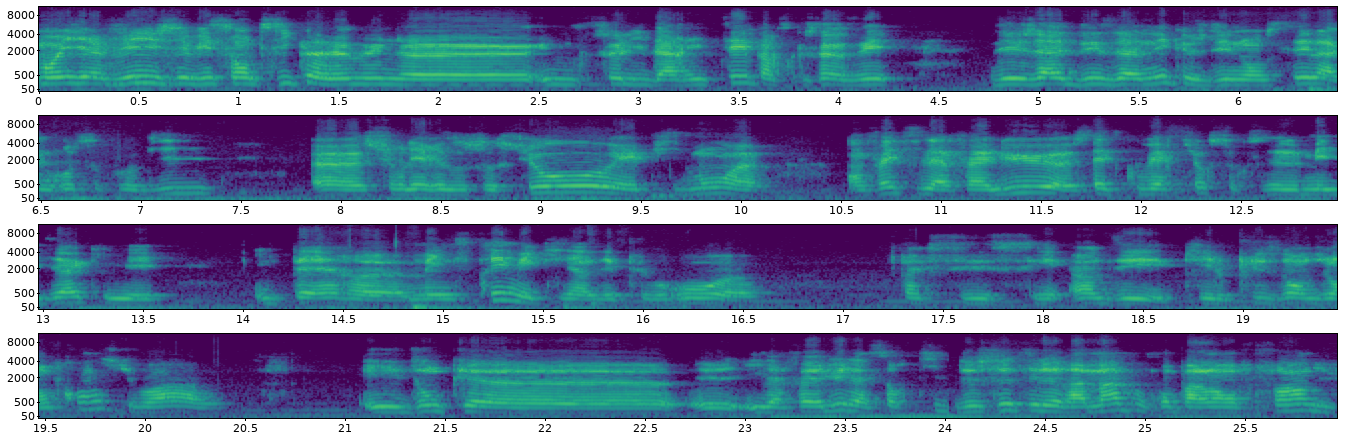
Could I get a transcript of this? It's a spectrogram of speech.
moi, avait, j'avais senti quand même une, euh, une solidarité parce que ça faisait déjà des années que je dénonçais la grossophobie sur les réseaux sociaux. Et puis, bon, en fait, il a fallu cette couverture sur ce média qui est hyper mainstream et qui est un des plus gros. je crois que c'est un des qui est le plus vendu en France, tu vois. Et donc, euh, il a fallu la sortie de ce télérama pour qu'on parle enfin du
